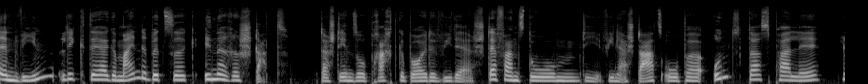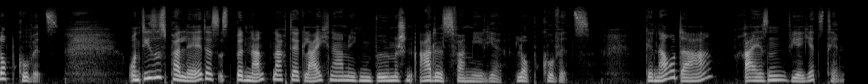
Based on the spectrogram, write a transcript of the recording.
in Wien liegt der Gemeindebezirk Innere Stadt. Da stehen so Prachtgebäude wie der Stephansdom, die Wiener Staatsoper und das Palais Lobkowitz. Und dieses Palais, das ist benannt nach der gleichnamigen böhmischen Adelsfamilie Lobkowitz. Genau da reisen wir jetzt hin.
